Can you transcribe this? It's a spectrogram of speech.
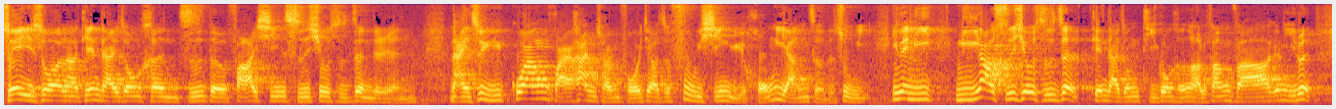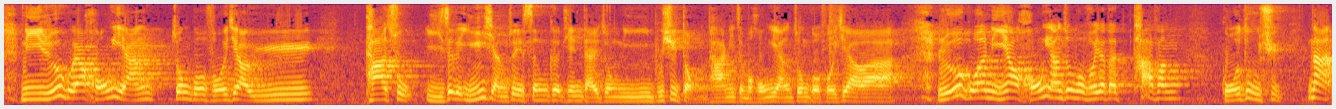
所以说呢，天台中很值得发心实修实证的人，乃至于关怀汉传佛教之复兴与弘扬者的注意。因为你你要实修实证，天台中提供很好的方法跟理论。你如果要弘扬中国佛教于他处，以这个影响最深刻天台中，你不去懂它，你怎么弘扬中国佛教啊？如果你要弘扬中国佛教到他方国度去，那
